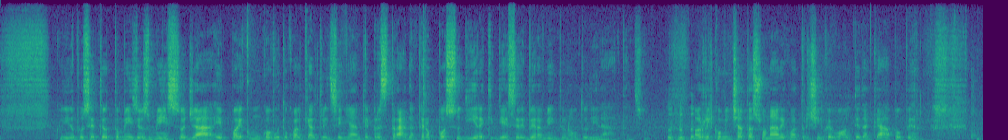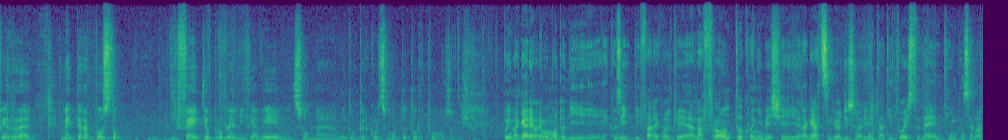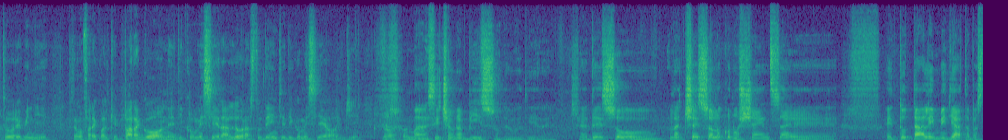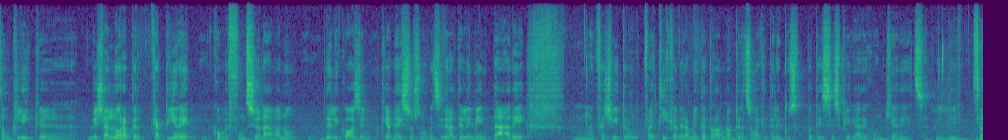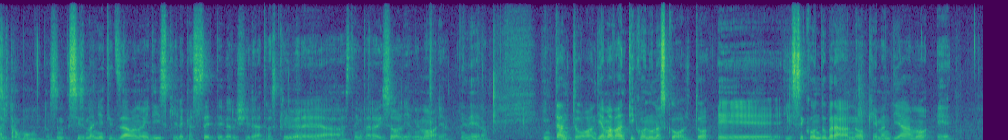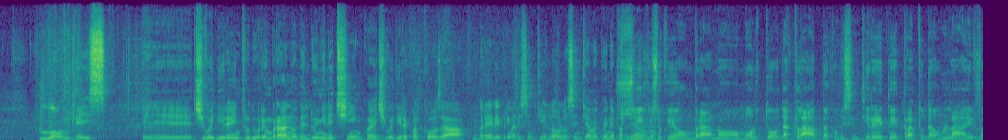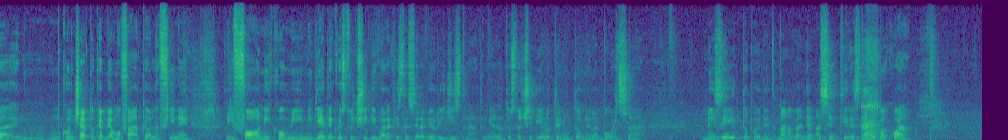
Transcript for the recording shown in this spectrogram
quindi dopo 7-8 mesi ho smesso già e poi comunque ho avuto qualche altro insegnante per strada, però posso dire che, di essere veramente un autodidatta. Uh-huh. Ho ricominciato a suonare 4-5 volte da capo per, per mettere a posto difetti o problemi che avevo, insomma, ho avuto un percorso molto tortuoso. Diciamo. Poi magari avremo modo di, così, di fare qualche raffronto con invece i ragazzi che oggi sono diventati i tuoi studenti in conservatorio, quindi potremmo fare qualche paragone di come si era allora studenti e di come si è oggi. No? Con... Ma sì, c'è un abisso, devo dire. Cioè adesso l'accesso alla conoscenza è è totale e immediata, basta un clic. Invece allora per capire come funzionavano delle cose che adesso sono considerate elementari, mm, facevi tro- fatica veramente a trovare una persona che te le pos- potesse spiegare con chiarezza, quindi si, un altro mondo. Si smagnetizzavano i dischi, le cassette per riuscire a trascrivere, a, a imparare i soli a memoria, è vero. Intanto andiamo avanti con un ascolto e il secondo brano che mandiamo è Monkeys. E ci vuoi dire, introdurre un brano del 2005? Ci vuoi dire qualcosa breve prima di sentirlo o lo sentiamo e poi ne parliamo? Sì, questo qui è un brano molto da club, come sentirete, tratto da un live, un concerto che abbiamo fatto alla fine il fonico mi, mi, diede questo CD, guarda che stasera vi ho registrato, mi ha dato questo CD, l'ho tenuto nella borsa mesetto, poi ho detto ma andiamo a sentire sta roba qua.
